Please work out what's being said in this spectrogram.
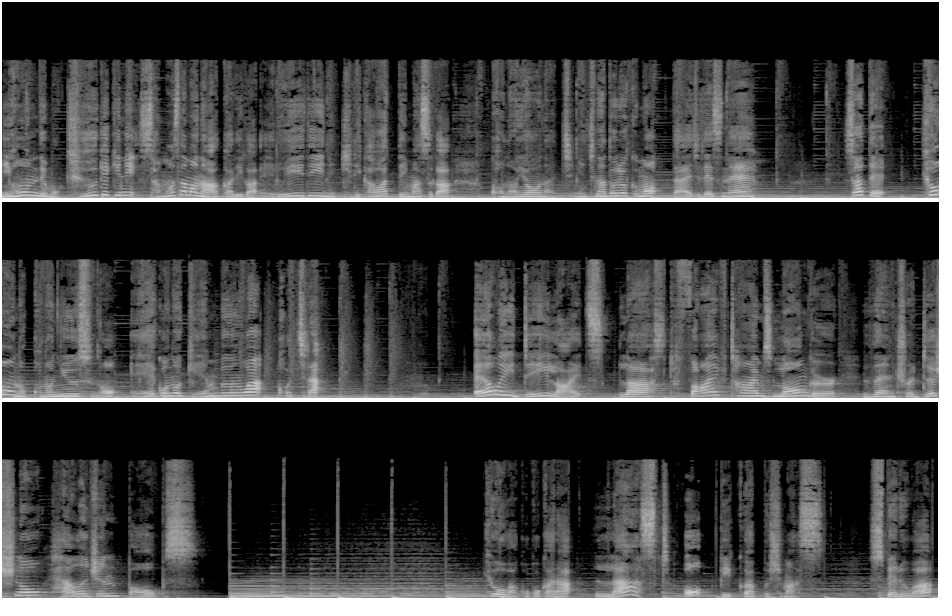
日本でも急激にさまざまな明かりが LED に切り替わっていますがこのような地道な努力も大事ですね。さて今日のこのニュースの英語の原文はこちら。LED lights last five times longer than traditional halogen bulbs. 今日はここから last をピックアップします。スペルは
